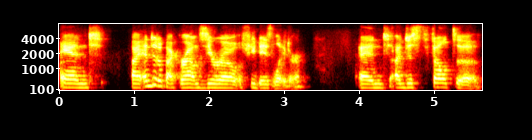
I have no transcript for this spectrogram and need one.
And I ended up at ground zero a few days later. And I just felt a,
